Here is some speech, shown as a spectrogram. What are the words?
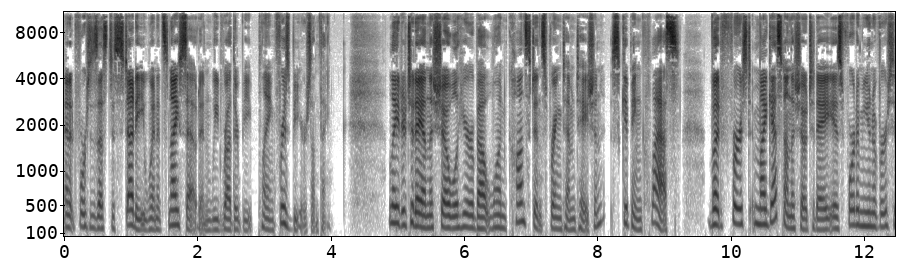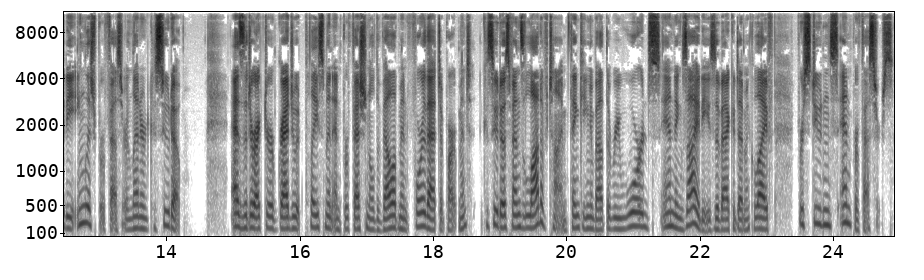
and it forces us to study when it's nice out and we'd rather be playing frisbee or something. Later today on the show, we'll hear about one constant spring temptation skipping class. But first, my guest on the show today is Fordham University English professor Leonard Cassuto. As the Director of Graduate Placement and Professional Development for that department, Cassuto spends a lot of time thinking about the rewards and anxieties of academic life for students and professors.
